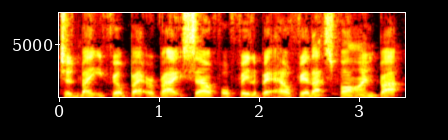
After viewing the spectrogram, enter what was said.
to make you feel better about yourself or feel a bit healthier, that's fine. But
